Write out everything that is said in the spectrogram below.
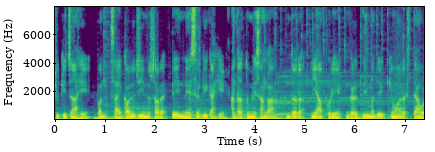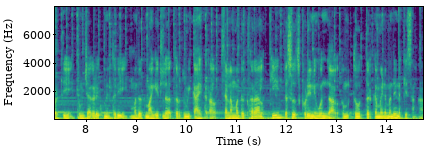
चुकीचं आहे पण सायकॉलॉजीनुसार ते नैसर्गिक आहे. आता तुम्ही सांगा जर यापुढे गर्दीमध्ये किंवा रस्त्यावरती तुमच्याकडे कुणीतरी मदत मागितलं तर तुम्ही काय कराल? त्याला मदत कराल की तसंच पुढे निघून जाल? तुमचं उत्तर कमेंटमध्ये नक्की सांगा.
